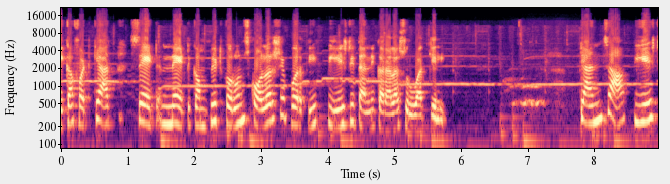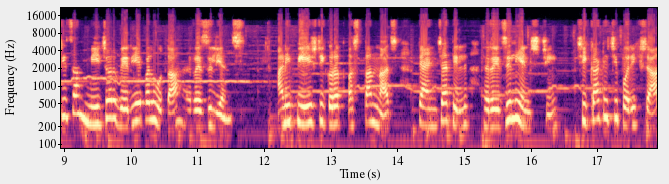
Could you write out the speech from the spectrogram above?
एका फटक्यात सेट नेट कंप्लीट करून स्कॉलरशिप वरती पीएचडी त्यांनी करायला सुरुवात केली. त्यांचा पीएचडीचा मेजर व्हेरिएबल होता रेझिलियन्स आणि पीएचडी करत असतानाच त्यांच्यातील रेझिलियन्सची चिकाटीची परीक्षा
